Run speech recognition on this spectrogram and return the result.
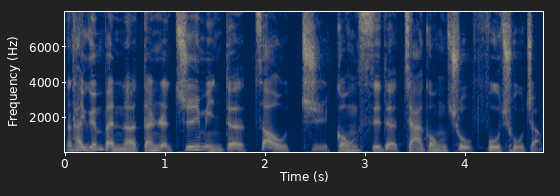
那他原本呢担任知名的造纸公司的加工处副处长。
